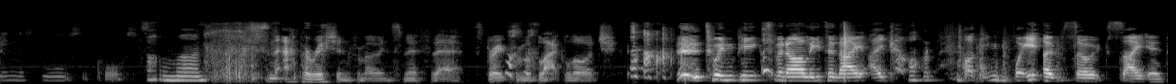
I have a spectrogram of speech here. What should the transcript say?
in the schools, of course. Oh man. It's an apparition from Owen Smith there, straight from a Black Lodge. Twin Peaks finale tonight. I can't fucking wait. I'm so excited.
